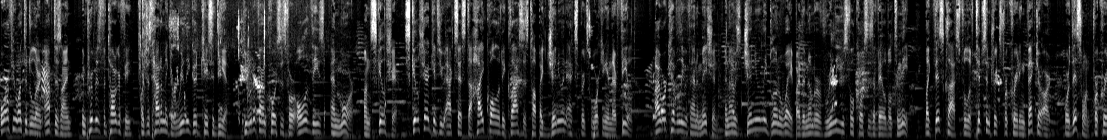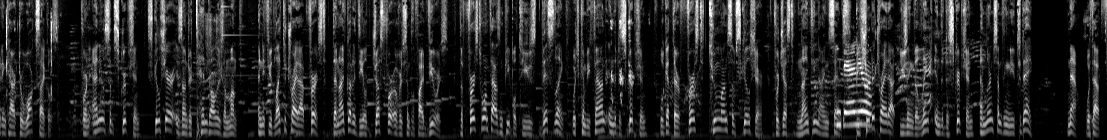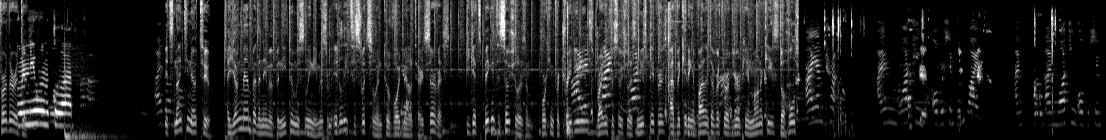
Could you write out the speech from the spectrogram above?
Or if he wanted to learn app design, improve his photography, or just how to make a really good quesadilla, he would have found courses for all of these and more on Skillshare. Skillshare gives you access to high quality classes taught by genuine experts working in their field. I work heavily with animation, and I was genuinely blown away by the number of really useful courses available to me. Like this class full of tips and tricks for creating vector art, or this one for creating character walk cycles. For an annual subscription, Skillshare is under $10 a month. And if you'd like to try it out first, then I've got a deal just for oversimplified viewers. The first 1,000 people to use this link, which can be found in the description, will get their first two months of Skillshare for just 99 cents. Be sure to try it out using the link in the description and learn something new today. Now, without further When do ado, you want to collab? It's 1902. A young man by the name of Benito Mussolini moves from Italy to Switzerland to avoid military service. He gets big into socialism, working for trade unions, writing for socialist newspapers, advocating a violent overthrow of European monarchies, the whole I am try- I'm watching oversimplified. I'm I'm watching reaction.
